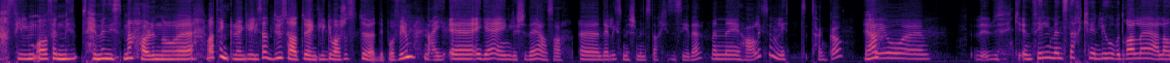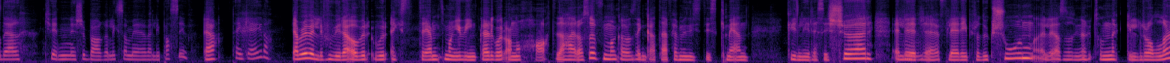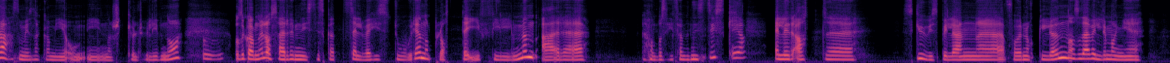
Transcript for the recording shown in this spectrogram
Film og feminisme, har du noe Hva tenker du egentlig, Lisa? Du sa at du egentlig ikke var så stødig på film. Nei, eh, jeg er egentlig ikke det, altså. Eh, det er liksom ikke min sterkeste side. Men jeg har liksom litt tanker. Ja. Det er jo eh, en film med en sterk kvinnelig hovedrolle, eller der kvinnen ikke bare liksom er veldig passiv, Ja. tenker jeg, da. Jeg ble veldig forvirra over hvor ekstremt mange vinkler det går an å ha til det her også. For man kan jo tenke at det er feministisk med en kvinnelig regissør, eller Mm. eh, flere i produksjon, eller altså sånne nøkkelroller, da, som vi snakka mye om i norsk kulturliv nå. Mm. Og så kan det vel også være feministisk at selve historien og plottet i filmen er eh, jeg holdt på å si feministisk. Ja. Eller at uh, skuespilleren uh, får nok lønn. Altså det er veldig mange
